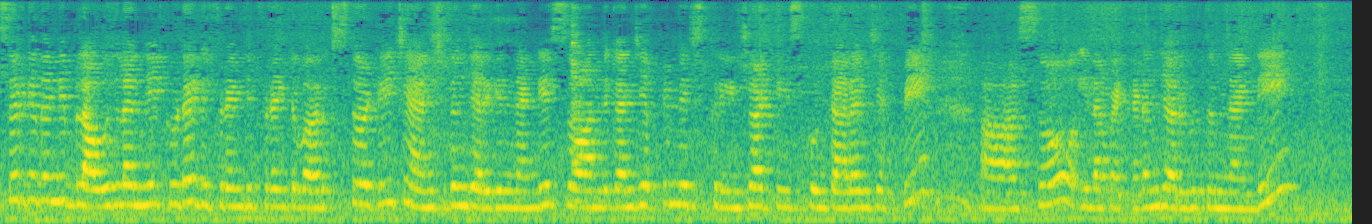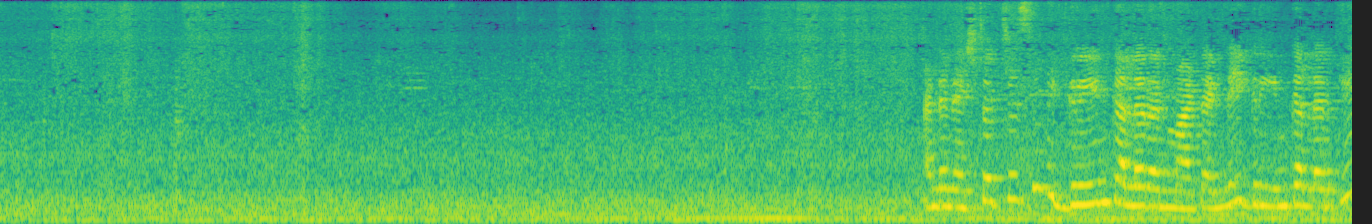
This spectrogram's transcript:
చూస్తారు కదండి బ్లౌజులు అన్ని కూడా డిఫరెంట్ డిఫరెంట్ వర్క్స్ తోటి చేయించడం జరిగిందండి. సో అందుకని చెప్పి మీరు స్క్రీన్ షాట్ తీసుకుంటారని చెప్పి సో ఇలా పెట్టడం జరుగుతుందండి. అండ్ నెక్స్ట్ వచ్చేసి ఇది గ్రీన్ కలర్ అన్నమాట అండి. గ్రీన్ కలర్కి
